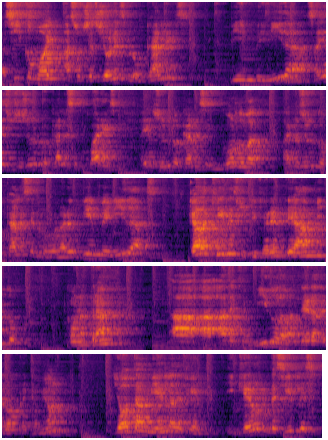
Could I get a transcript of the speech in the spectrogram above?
Así como hay asociaciones locales, bienvenidas. Hay asociaciones locales en Juárez, hay asociaciones locales en Córdoba, hay asociaciones locales en Nuevo Laredo, bienvenidas. Cada quien en su diferente ámbito, con la trampa, ha, defendido la bandera del hombre camión. Yo también la defiendo. Y quiero decirles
